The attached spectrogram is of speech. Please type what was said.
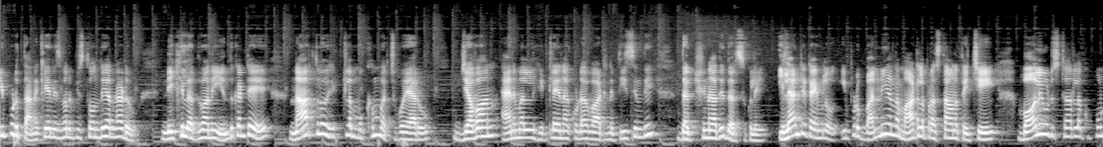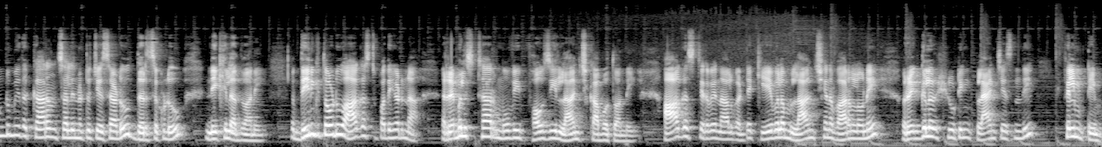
ఇప్పుడు తనకే నిజమనిపిస్తోంది అన్నాడు నిఖిల్ అద్వానీ. ఎందుకంటే నార్త్లో హిట్ల ముఖం మర్చిపోయారు. జవాన్ యానిమల్ హిట్లైనా కూడా వాటిని తీసింది దక్షిణాది దర్శకులే. ఇలాంటి టైంలో ఇప్పుడు బన్నీ అన్న మాటల ప్రస్తావన తెచ్చి బాలీవుడ్ స్టార్లకు పుండు మీద కారం చల్లినట్టు చేశాడు దర్శకుడు నిఖిల్ అద్వానీ. దీనికి తోడు ఆగస్టు పదిహేడున rebel star movie Fauji launch కాబోతోంది. ఆగస్ట్ ఇరవై నాలుగు అంటే కేవలం లాంచ్ అయిన వారంలోనే రెగ్యులర్ షూటింగ్ ప్లాన్ చేసింది ఫిల్మ్ టీమ్.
